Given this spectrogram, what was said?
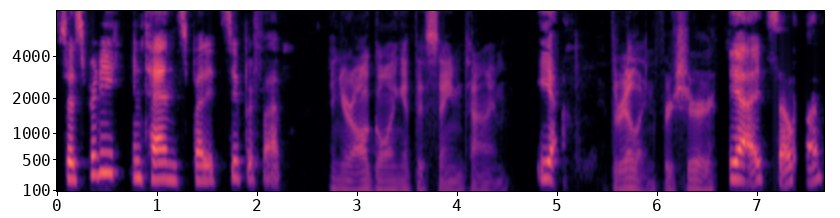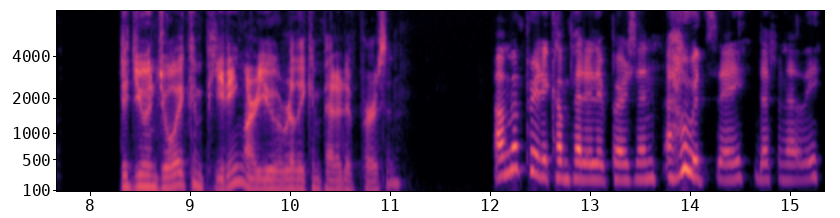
So it's pretty intense, but it's super fun. And you're all going at the same time. Yeah. Thrilling for sure. Yeah, it's so fun. Did you enjoy competing? Are you a really competitive person? I'm a pretty competitive person, I would say, definitely.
